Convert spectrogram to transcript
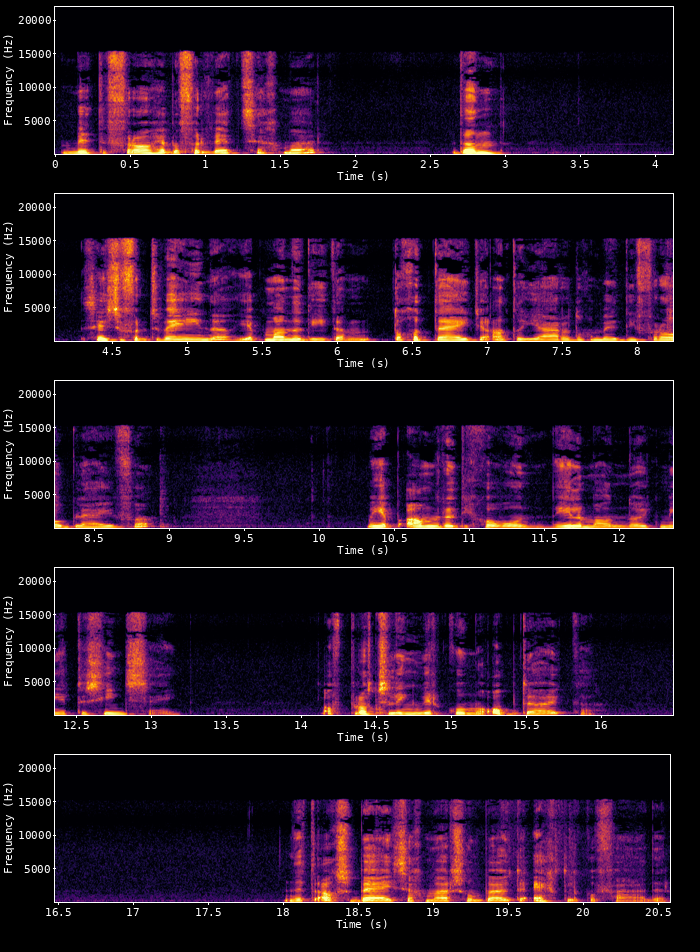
met de vrouw hebben verwekt, zeg maar, dan zijn ze verdwenen. Je hebt mannen die dan toch een tijdje, een aantal jaren nog bij die vrouw blijven. Maar je hebt anderen die gewoon helemaal nooit meer te zien zijn. Of plotseling weer komen opduiken. Net als bij, zeg maar, zo'n buitenechtelijke vader.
